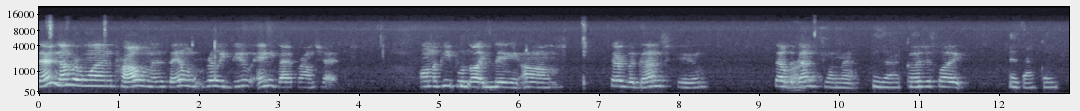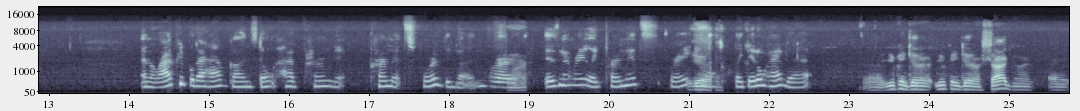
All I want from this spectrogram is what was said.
their number one problem is they don't really do any background checks on the people like Mhm. they um serve the guns to, sell the Right. guns to them. At. So Exactly, it's just like, exactly. And a lot of people that have guns don't have permanent permits for the guns. right. Right. Isn't that right? Like permits, right? Yeah. Like they don't have that. Uh, you can get a you can get a shotgun at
